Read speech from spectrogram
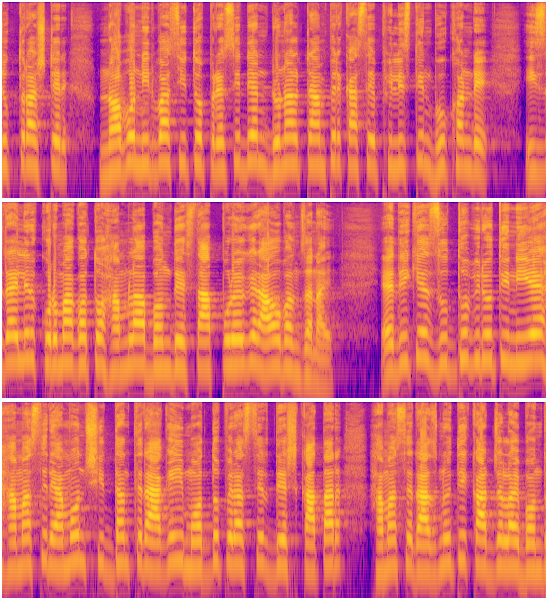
যুক্তরাষ্ট্রের নবনির্বাচিত প্রেসিডেন্ট ডোনাল্ড ট্রাম্পের কাছে ফিলিস্তিন ভূখণ্ডে ইসরায়েলের ক্রমাগত হামলা বন্ধে চাপ প্রয়োগের আহ্বান জানায়। এদিকে যুদ্ধবিরতি নিয়ে হামাসের এমন সিদ্ধান্তের আগেই মধ্যপ্রাচ্যের দেশ কাতার হামাসের রাজনৈতিক কার্যালয় বন্ধ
